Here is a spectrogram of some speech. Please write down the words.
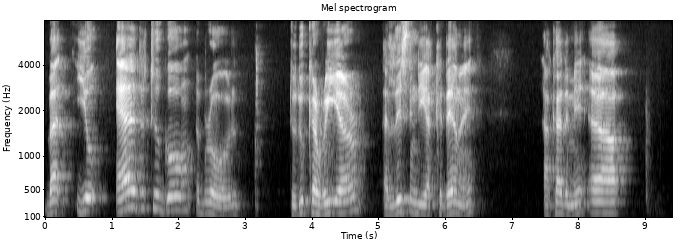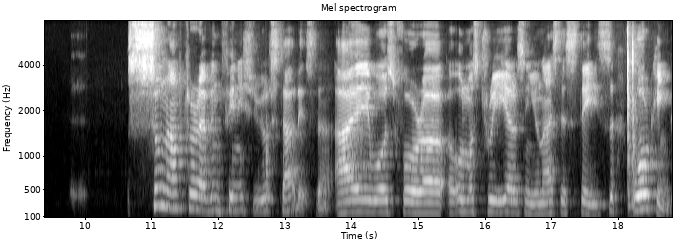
but you had to go abroad to do career at least in the academic academy, uh, soon after having finished your studies. I was for uh, almost three years in United States working,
